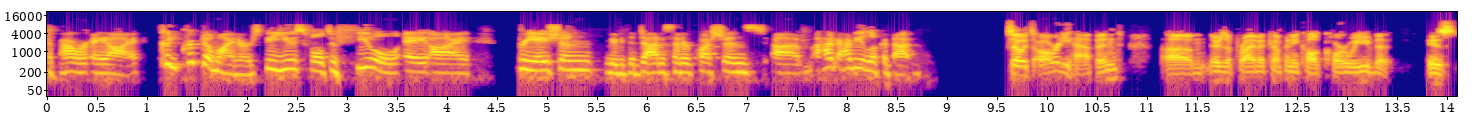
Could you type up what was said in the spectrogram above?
to power AI, could crypto miners be useful to fuel AI creation? Maybe the data center questions. Um, how, how do you look at that? So it's already happened. Um, there's a private company called CoreWeave that is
